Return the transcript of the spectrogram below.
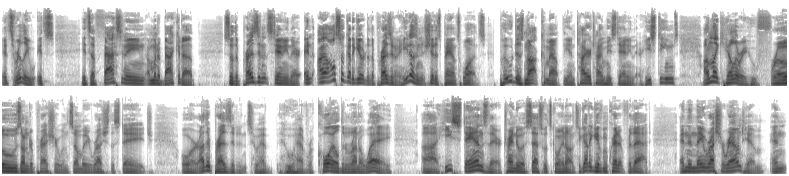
It's really it's it's a fascinating. I'm going to back it up. So the president's standing there, and I also got to give it to the president. He doesn't shit his pants once. Pooh does not come out the entire time he's standing there. He steams, unlike Hillary, who froze under pressure when somebody rushed the stage, or other presidents who have who have recoiled and run away. Uh, he stands there trying to assess what's going on. So you got to give him credit for that. And then they rush around him and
